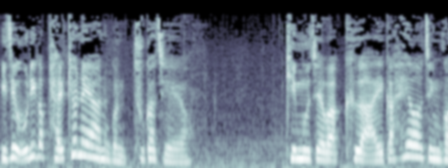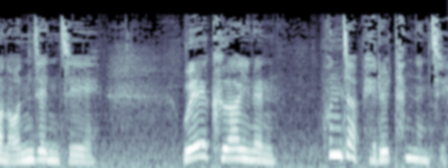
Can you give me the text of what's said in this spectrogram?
이제 우리가 밝혀내야 하는 건 두 가지예요. 김우재와 그 아이가 헤어진 건 언젠지, 왜 그 아이는 혼자 배를 탔는지.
